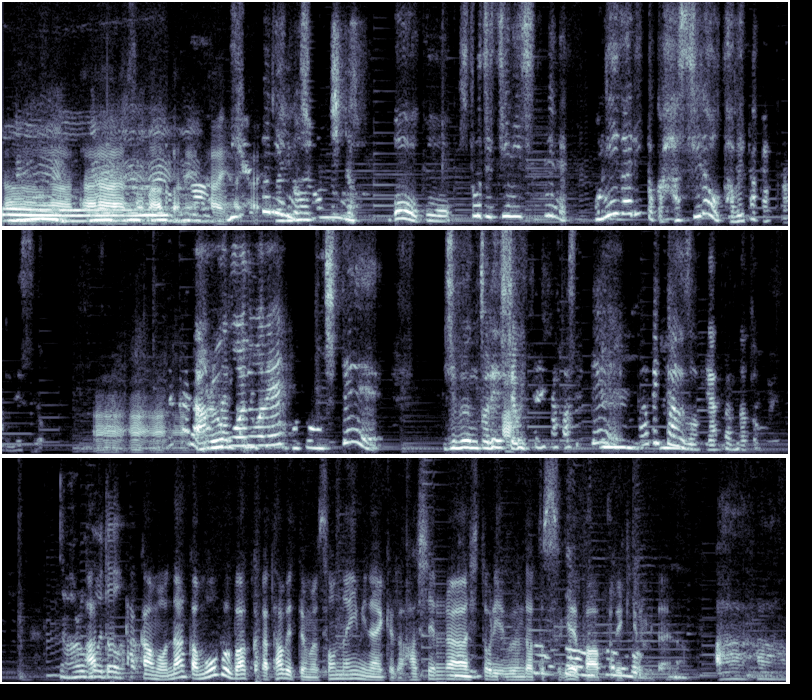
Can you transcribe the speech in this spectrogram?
あーあー、そのあったね。まあはいはいはい。200人の少年をこう人質にして、鬼狩りとか柱を食べたかったんですよ。あだから、なるほどねことをして、自分と列車を一体化させて、うん食べちゃうぞってやったんだと思います。あなるほどっ。たかも、なんかモブばっか食べてもそんな意味ないけど、柱一人分だとすげえパワーアップできるみたいな。あ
